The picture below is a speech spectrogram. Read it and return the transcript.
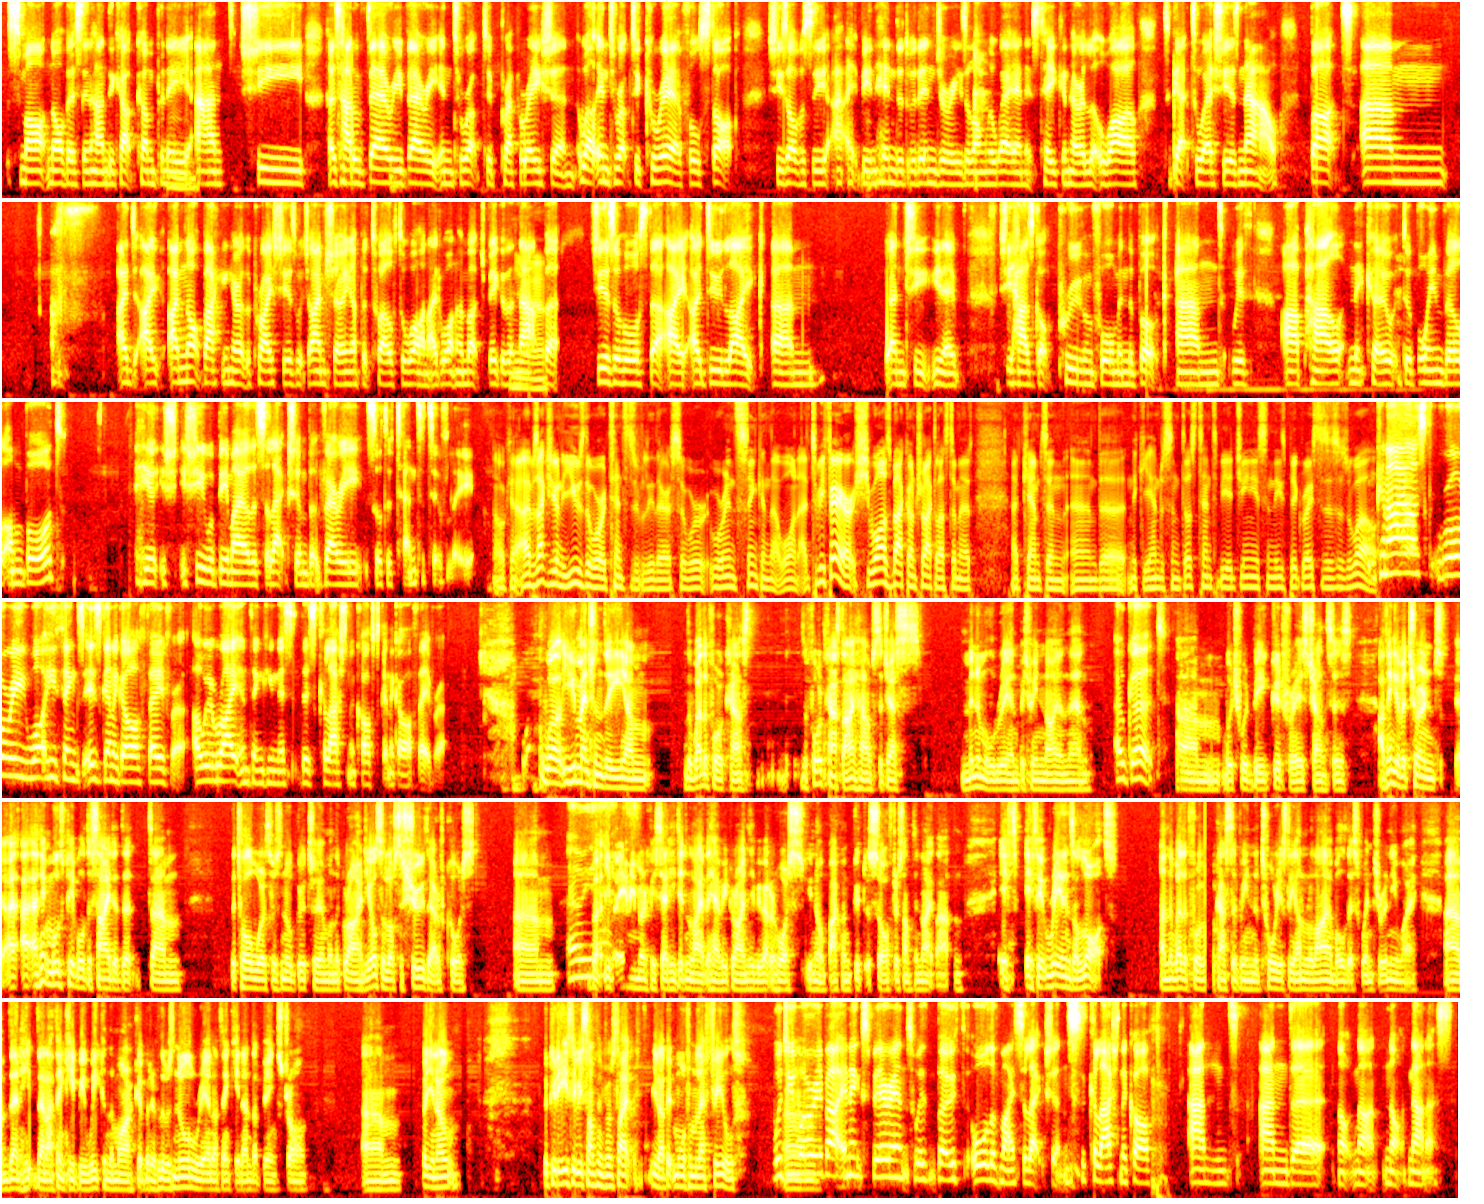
smart novice in handicap company mm. and she has had a very very interrupted preparation well interrupted career full stop she's obviously uh, been hindered with injuries along the way and it's taken her a little while to get to where she is now but um I, I, I'm not backing her at the price she is, which I'm showing up at 12 to 1. I'd want her much bigger than yeah. that. But she is a horse that I, I do like. Um, and she, you know, she has got proven form in the book. And with our pal Nico de Boinville on board, he, she would be my other selection, but very sort of tentatively. Okay, I was actually going to use the word tentatively there, so we're we're in sync in that one. Uh, to be fair, she was back on track last time out at Kempton, and uh, Nicky Henderson does tend to be a genius in these big races as well. Can I ask Rory what he thinks is going to go off favourite? Are we right in thinking this this Kalashnikov's going to go off favourite? Well, you mentioned the um, the weather forecast. The forecast I have suggests minimal rain between now and then. Oh, good. Um, which would be good for his chances. I think if it turned, I, I think most people decided that um, the Tolworth was no good to him on the ground. He also lost a shoe there, of course. Um, oh yeah. But you know, Amy Murphy said he didn't like the heavy grind. He'd be a better horse, you know, back on good to soft or something like that. And if if it rains a lot, and the weather forecast have been notoriously unreliable this winter anyway, um, then he then I think he'd be weak in the market. But if there was no rain, I think he'd end up being strong. Um, but you know, it could easily be something from slight, you know, a bit more from left field. Would you Um, worry about inexperience with both all of my selections, Kalashnikov and and uh, Knock Knocknanuss?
